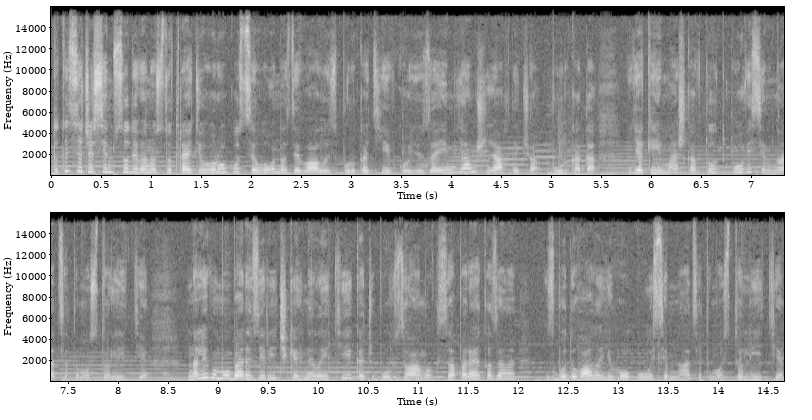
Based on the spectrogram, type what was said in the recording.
До 1793 року село називалось Буркатівкою за ім'ям шляхтича Бурката, який мешкав тут у 18 столітті. На лівому березі річки Гнилий Тікач був замок. За переказами збудували його у 17 столітті.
